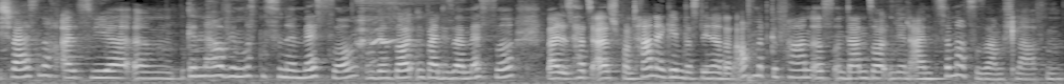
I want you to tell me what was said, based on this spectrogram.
Ich weiß noch, als wir, ähm, genau, wir mussten zu einer Messe und wir sollten bei dieser Messe, weil es hat sich alles spontan ergeben, dass Lena dann auch mitgefahren ist und dann sollten wir in einem Zimmer zusammen schlafen,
